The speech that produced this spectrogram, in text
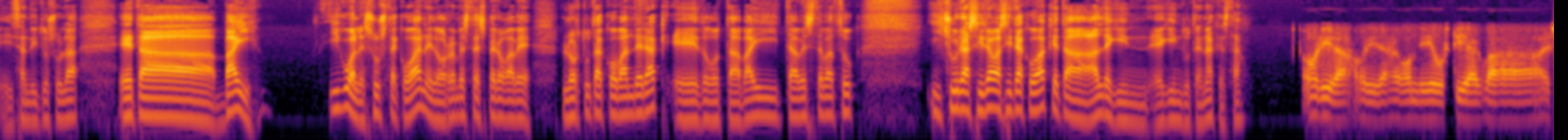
izan dituzula, eta bai, igual ez ustekoan, edo horrenbeste espero gabe lortutako banderak, edo eta baita beste batzuk, itxura zirabazitakoak eta aldegin egin dutenak, ez da? Hori da, hori da, egondi guztiak, ba, ez,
